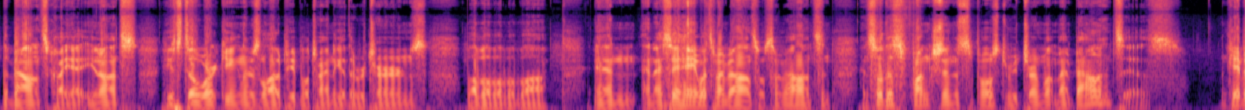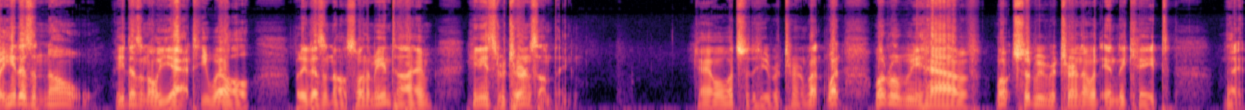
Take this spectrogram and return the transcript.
the balance quite yet. You know, it's he's still working. There's a lot of people trying to get the returns, blah blah blah blah blah. And and I say, hey, what's my balance? What's my balance? And and so this function is supposed to return what my balance is. Okay, but he doesn't know. He doesn't know yet. He will, but he doesn't know. So in the meantime, he needs to return something. Okay, well, what should he return? What what what would we have? What should we return that would indicate that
